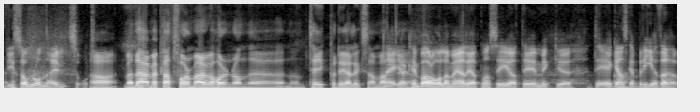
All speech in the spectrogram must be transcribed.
Vissa områden är lite så. Ja, men det här med plattformar, har du någon, eh, någon take på det liksom? Att, Nej, jag eh, kan bara hålla med dig att man ser ju att det är mycket, det är ganska breda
